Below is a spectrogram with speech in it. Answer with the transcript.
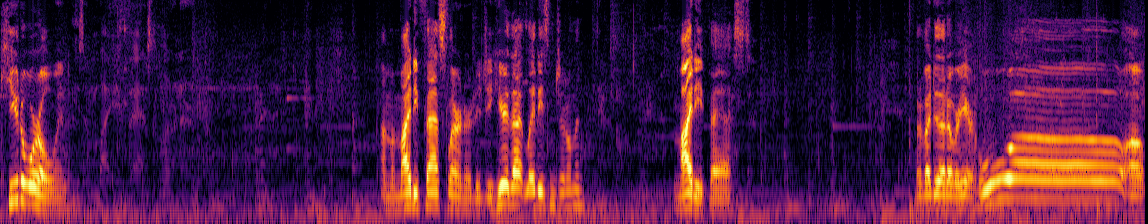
Q to whirlwind. He's a mighty fast learner. I'm a mighty fast learner. Did you hear that, ladies and gentlemen? Mighty fast. What if I do that over here? Whoa! Oh.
